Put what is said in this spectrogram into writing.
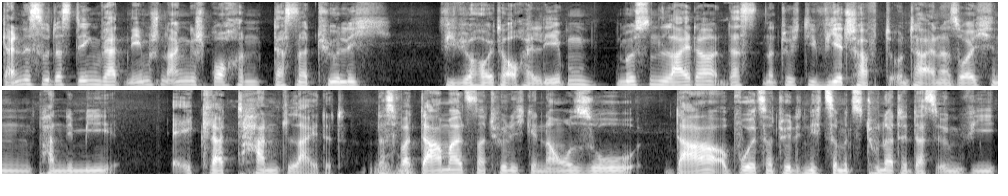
Dann ist so das Ding, wir hatten eben schon angesprochen, dass natürlich, wie wir heute auch erleben müssen, leider, dass natürlich die Wirtschaft unter einer solchen Pandemie eklatant leidet. Das war damals natürlich genauso da, obwohl es natürlich nichts damit zu tun hatte, dass irgendwie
